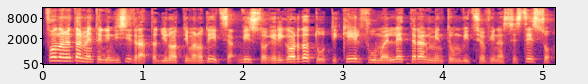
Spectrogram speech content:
Fondamentalmente quindi si tratta di un'ottima notizia, visto che ricordo a tutti che il fumo è letteralmente un vizio fino a se stesso.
